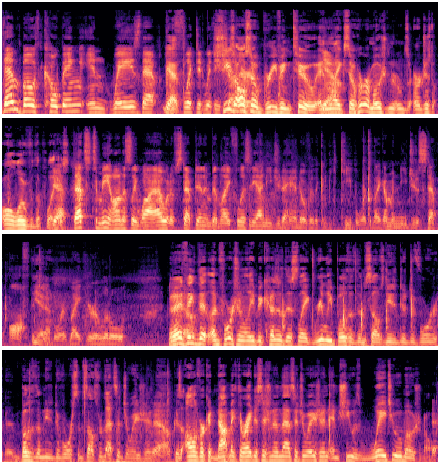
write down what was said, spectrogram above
them both coping in ways that Yeah. conflicted with each She's other. She's also grieving too, and Yeah. like so her emotions are just all over the place. Yeah, that's to me honestly why I would have stepped in and been like, Felicity, I need you to hand over the keyboard. Like, I'm gonna need you to step off the Yeah. keyboard. Like, you're a little. But I know. think that unfortunately, because of this, like really, both of themselves needed to divorce. Both of them needed to divorce themselves from that situation. Yeah. Because Oliver could not make the right decision in that situation, and she was way too emotional. Yeah.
